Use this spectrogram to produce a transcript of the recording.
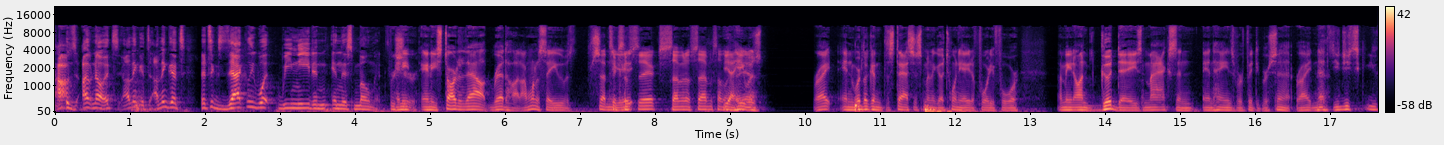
I was I no, it's I think it's I think that's that's exactly what we need in in this moment for and sure. he and he started out red hot. I want to say he was seventy Six of eight. six, seven of seven, something Yeah, like that. he was right. And we're looking at the stats just a minute ago: twenty eight to forty four. I mean, on good days, Max and, and Haynes were fifty percent, right? And that's you just you,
